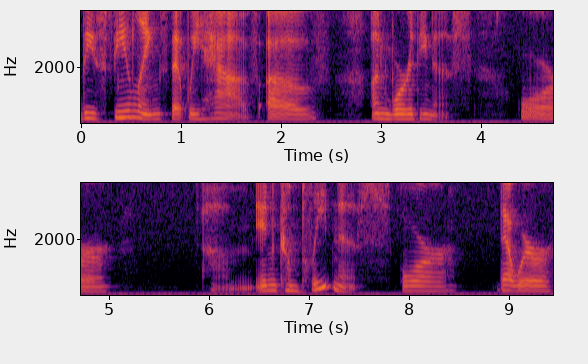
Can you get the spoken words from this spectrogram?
these feelings that we have of unworthiness or um, incompleteness or that we're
